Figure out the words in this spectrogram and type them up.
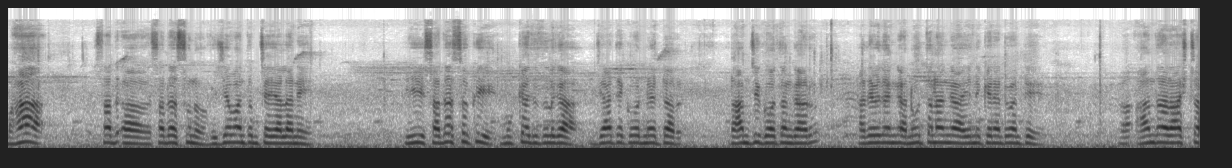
మహా సద సదస్సును విజయవంతం చేయాలని ఈ సదస్సుకి ముఖ్య అతిథులుగా జాతీయ కోఆర్డినేటర్ రామ్జీ గౌతమ్ గారు అదేవిధంగా నూతనంగా ఎన్నికైనటువంటి ఆంధ్ర రాష్ట్ర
